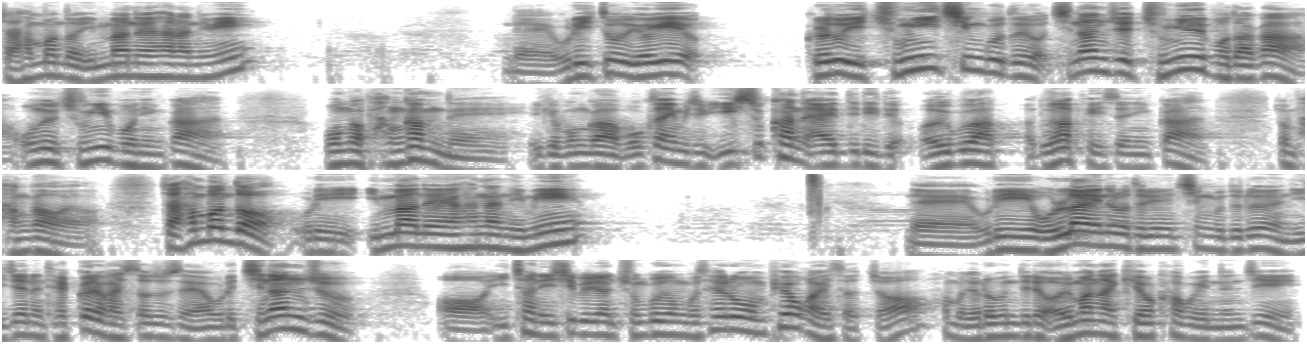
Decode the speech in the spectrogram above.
자 한 번 더 임마누엘 하나님이 네 우리 또 여기 그래도 이 중2 친구들 지난주에 중1 보다가 오늘 중2 보니까 뭔가 반갑네. 이게 뭔가 목사님이 좀 익숙한 아이들이 얼굴 앞, 눈앞에 있으니까 좀 반가워요. 자, 한 번 더 우리 임마누엘 하나님이 네, 우리 온라인으로 드리는 친구들은 이제는 댓글을 같이 써 주세요. 우리 지난주 어, 2021년 중고등부 새로운 표가 있었죠. 한번 여러분들이 얼마나 기억하고 있는지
